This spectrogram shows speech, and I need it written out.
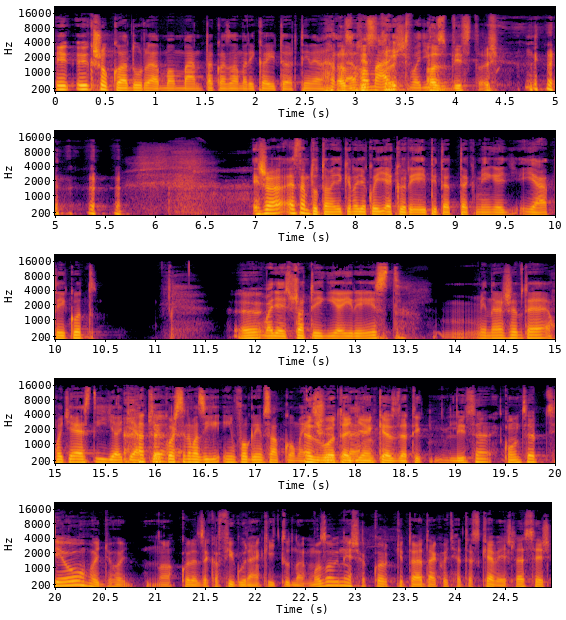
Ők, ők sokkal durvábban bántak az amerikai történelemmel, Az ha biztos. már itt vagyunk. Az biztos. És a, ezt nem tudtam egyébként, hogy akkor így e köré építettek még egy játékot, Ö, vagy egy stratégiai részt. Minden esetre, hogyha ezt így adják Hát, ki, akkor szerintem az Infogrames akkor megy Ez volt egy ilyen kezdeti koncepció, hogy, hogy na, akkor ezek a figurák így tudnak mozogni, és akkor kitalálták, hogy hát ez kevés lesz, és,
